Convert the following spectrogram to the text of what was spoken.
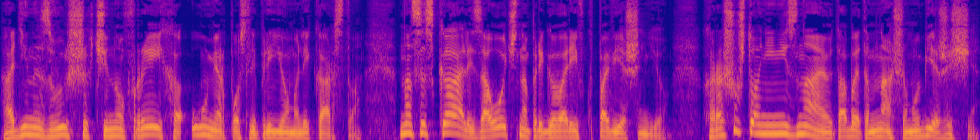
«Один из высших чинов Рейха умер после приема лекарства. Нас искали, заочно приговорив к повешению. Хорошо, что они не знают об этом нашем убежище.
